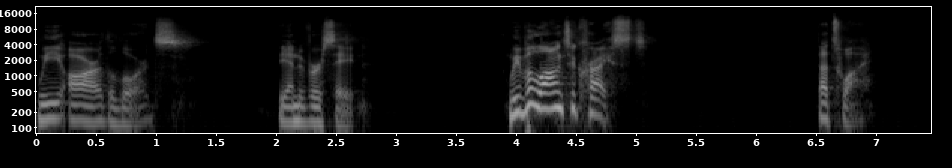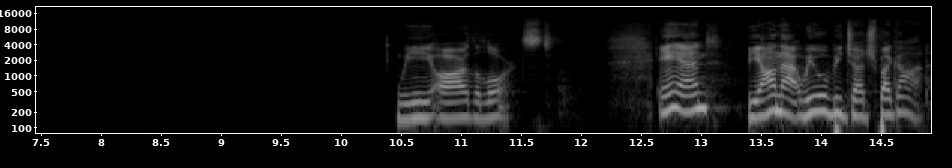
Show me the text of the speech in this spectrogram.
we are the Lord's. The end of verse 8. We belong to Christ. That's why. We are the Lord's. And beyond that, we will be judged by God.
